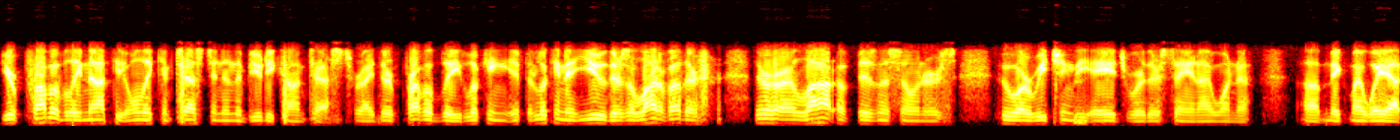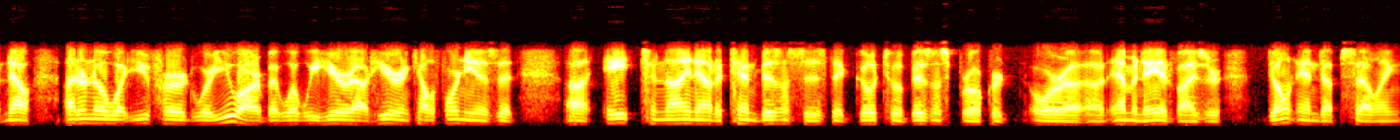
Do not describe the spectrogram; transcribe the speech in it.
you're probably not the only contestant in the beauty contest right? They're probably looking if they're looking at you there's a lot of other there are a lot of business owners who are reaching the age where they're saying i want to uh, make my way out. Now, I don't know what you've heard where you are, but what we hear out here in California is that uh, eight to nine out of ten businesses that go to a business broker or a, an M&A advisor don't end up selling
